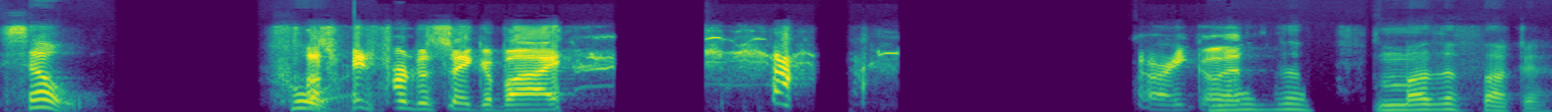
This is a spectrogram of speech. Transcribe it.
So, I four. was waiting for him to say goodbye. all right. Go ahead. Mother, motherfucker.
